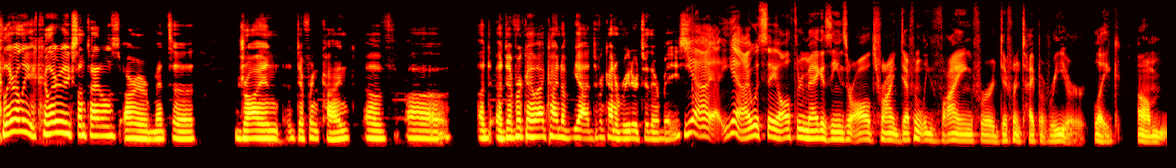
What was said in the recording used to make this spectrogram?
Clearly, clearly, some titles are meant to draw in a different kind of uh, a, a different kind of yeah, a different kind of reader to their base. Yeah, yeah, I would say all three magazines are all trying, definitely vying for a different type of reader. Like, um,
